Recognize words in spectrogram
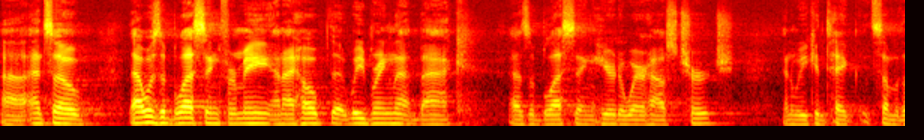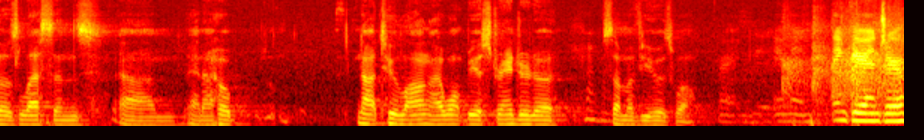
Uh, and so that was a blessing for me, and I hope that we bring that back as a blessing here to Warehouse Church, and we can take some of those lessons. Um, and I hope not too long, I won't be a stranger to some of you as well. Right. Amen. Thank you, Andrew.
